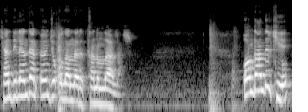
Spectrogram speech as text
kendilerinden önce olanları tanımlarlar. Ondandır ki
